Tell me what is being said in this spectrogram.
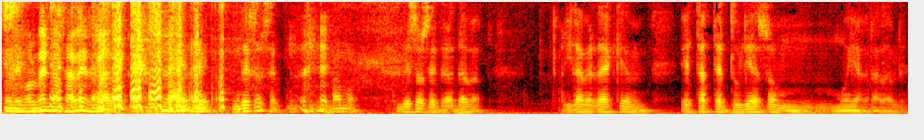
Lo de volvernos a ver. de eso se, vamos, de eso se trataba. Y la verdad es que estas tertulias son muy agradables.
